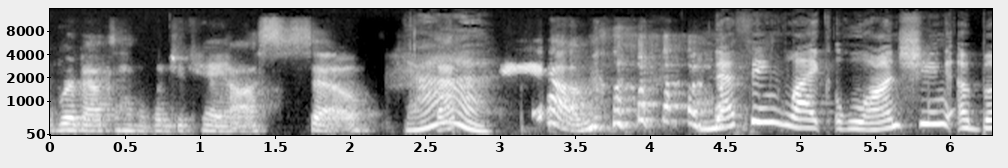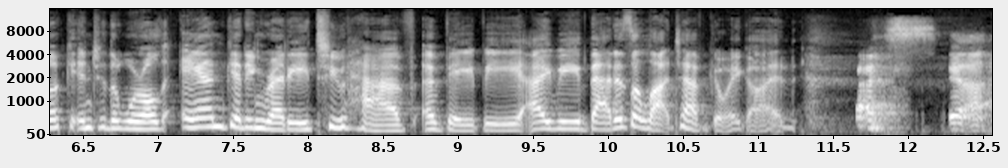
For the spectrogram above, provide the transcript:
we're about to have a bunch of chaos. So yeah, nothing like launching a book into the world and getting ready to have a baby. I mean, that is a lot to have going on. Yes, yeah.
